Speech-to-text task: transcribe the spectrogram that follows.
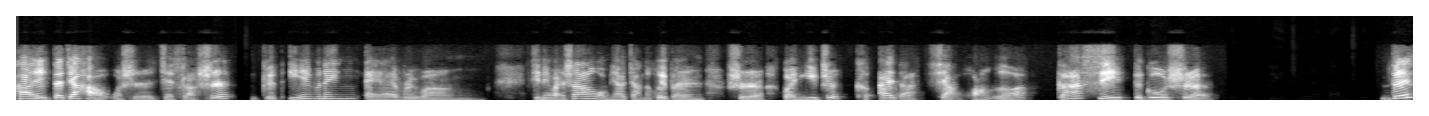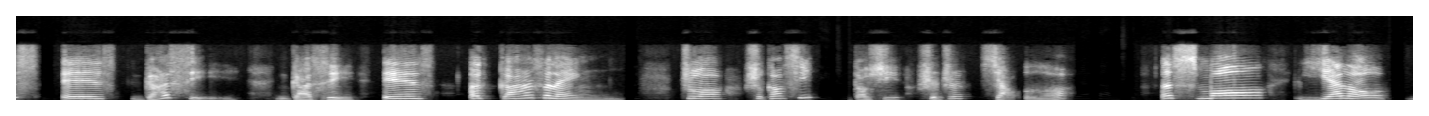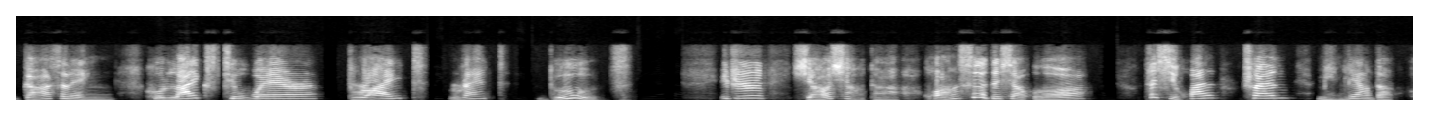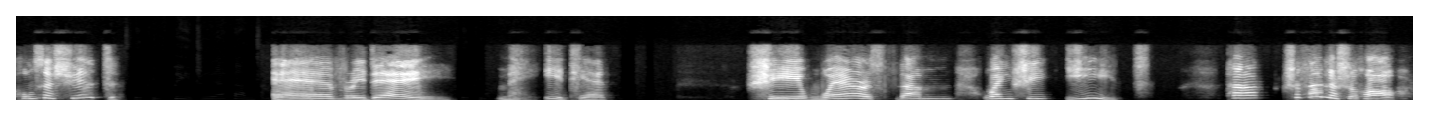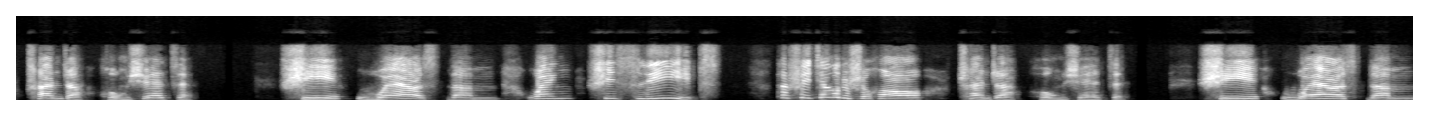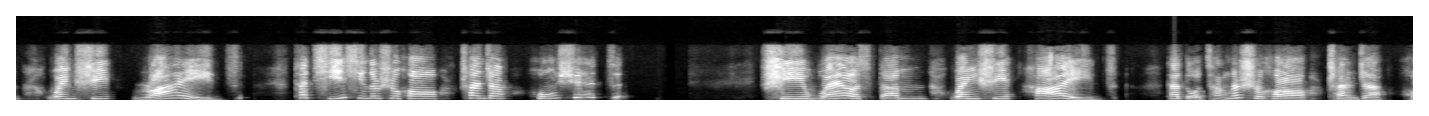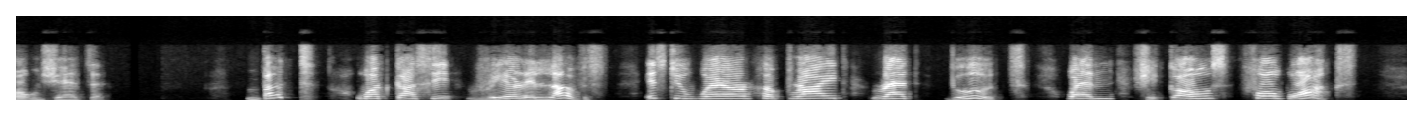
嗨，大家好，我是 Jess 老师。Good evening, everyone。今天晚上我们要讲的绘本是关于一只可爱的小黄鹅 Gussie 的故事。This is Gussie. Gussie is a gosling. 这是高希，高希是只小鹅。A small yellow gosling who likes to wear bright red boots。一只小小的黄色的小鹅，它喜欢穿明亮的红色靴子。Every day，每一天。She wears them when she eats。她吃饭的时候穿着红靴子。 She wears them when she sleeps. 她睡觉的时候穿着红靴子。She wears them when she rides. 她骑行的时候穿着红靴子。She wears them when she hides. 她躲藏的时候穿着红靴子。But what Gossie really loves is to wear her bright red boots when she goes for walks.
